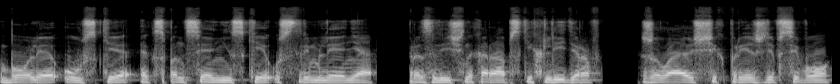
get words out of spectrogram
более узкие экспансионистские устремления различных арабских лидеров желающих прежде всего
